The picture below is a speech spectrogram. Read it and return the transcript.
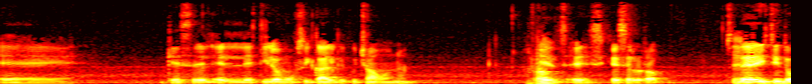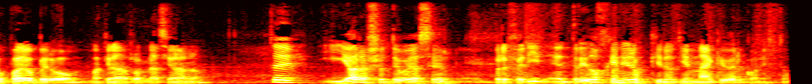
eh, que es el, el estilo musical que escuchamos, ¿no? Rock. Que es, es- que es el rock. Sí. De distintos palos, pero más que nada rock nacional, ¿no? Sí. Y ahora yo te voy a hacer preferir entre dos géneros que no tienen nada que ver con esto.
